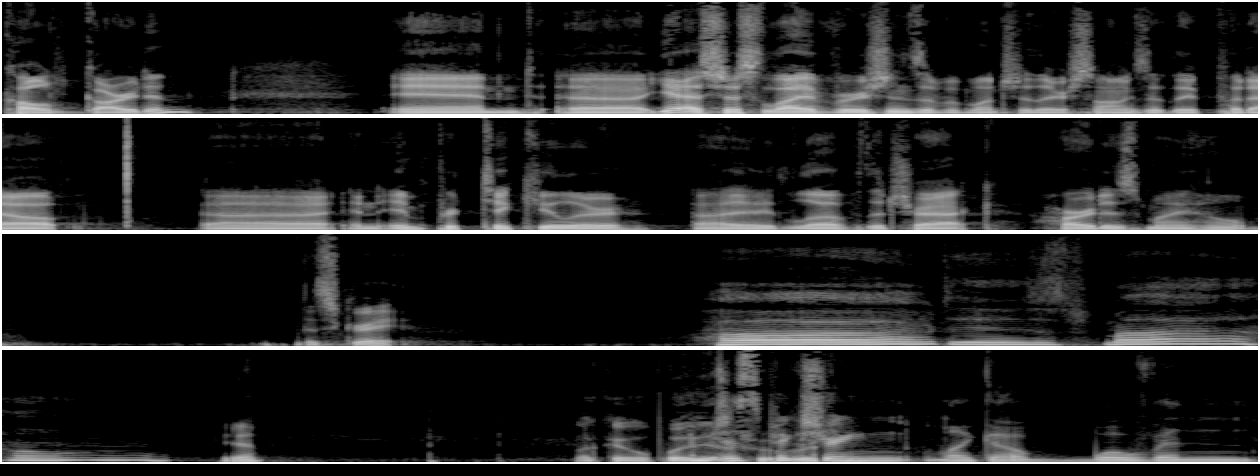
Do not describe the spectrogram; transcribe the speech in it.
called Garden. And uh, yeah, it's just live versions of a bunch of their songs that they've put out. Uh, and in particular, I love the track "Heart Is My Home." It's great. Heart is my home. Yep. Okay, we'll play I'm the just actual version. picturing like a woven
